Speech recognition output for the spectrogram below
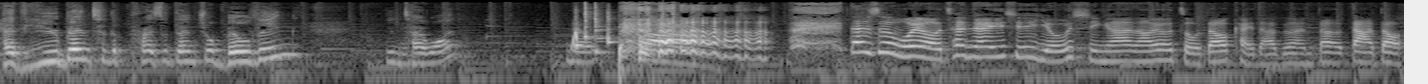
Have you been to the presidential building in Taiwan? No. 但是我有参加一些游行啊，然后又走到凯达格兰大大道，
